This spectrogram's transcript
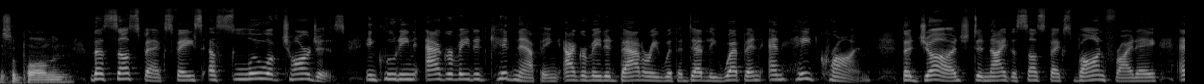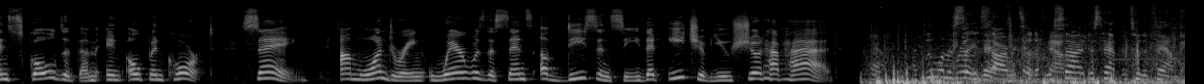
it's appalling. The suspects face a slew of charges, including aggravated kidnapping, aggravated battery with a deadly weapon, and hate crime. The judge denied the suspects bond Friday and scolded them in open court, saying, I'm wondering where was the sense of decency that each of you should have had. I do want to Really say that. sorry to the family. I'm sorry this happened to the family.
